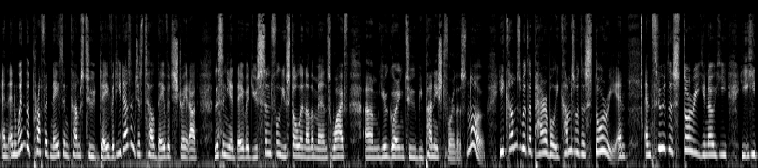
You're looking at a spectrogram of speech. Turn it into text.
And, and when the prophet Nathan comes to David, he doesn't just tell David straight out, Listen here, David, you sinful, you stole another man's wife, um, you're going to be punished for this. No, he comes with a parable, he comes with a story, and, and through the story, you know, he, he, he,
